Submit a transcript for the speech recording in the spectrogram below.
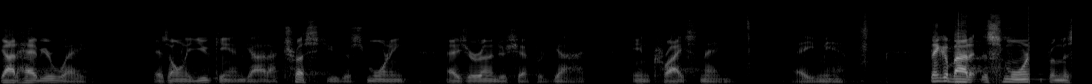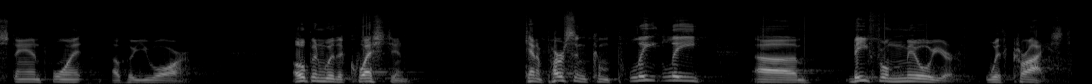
God, have your way as only you can, God. I trust you this morning as your under shepherd, God. In Christ's name, amen. Think about it this morning from the standpoint of who you are. Open with a question. Can a person completely um, be familiar with Christ?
